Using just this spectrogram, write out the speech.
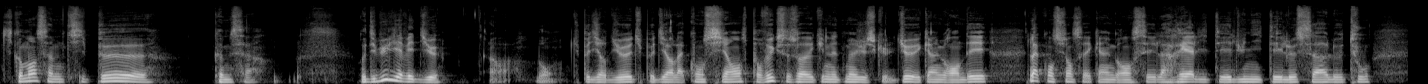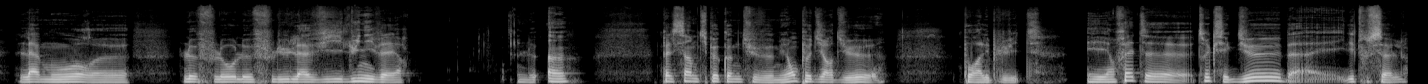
qui commence un petit peu comme ça. Au début, il y avait Dieu. Alors, bon, tu peux dire Dieu, tu peux dire la conscience, pourvu que ce soit avec une lettre majuscule. Dieu avec un grand D, la conscience avec un grand C, la réalité, l'unité, le ça, le tout, l'amour, euh, le flot, le flux, la vie, l'univers, le un. Appelle ça un petit peu comme tu veux, mais on peut dire Dieu pour aller plus vite. Et en fait, euh, le truc c'est que Dieu, bah, il est tout seul.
